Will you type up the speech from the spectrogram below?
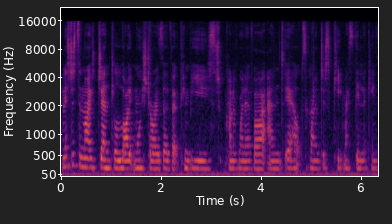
And it's just a nice, gentle, light moisturiser that can be used kind of whenever. And it helps to kind of just keep my skin looking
